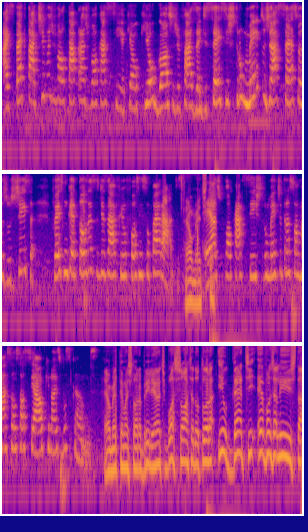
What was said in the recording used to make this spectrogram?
a expectativa de voltar para a advocacia, que é o que eu gosto de fazer, de ser esse instrumento de acesso à justiça fez com que todos esses desafios fossem superados. Realmente. É tem... a advocacia, instrumento de transformação social que nós buscamos. Realmente tem uma história brilhante. Boa sorte, doutora Ildete Evangelista.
